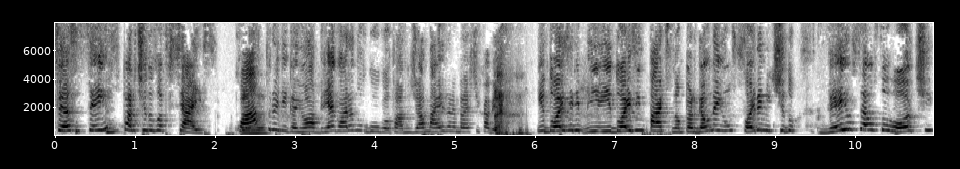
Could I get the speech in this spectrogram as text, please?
fez seis partidas oficiais. Quatro uhum. ele ganhou, abri agora no Google, tá? Jamais lembrar de cabeça. E dois, ele, e dois empates, não perdeu nenhum, foi demitido. Veio o Celso Rotti,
